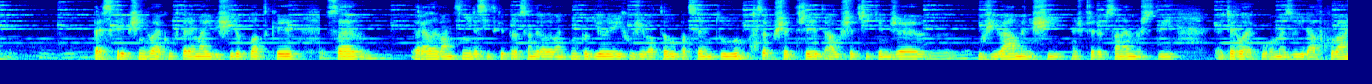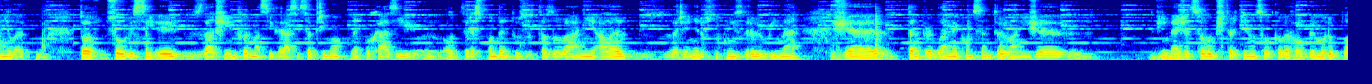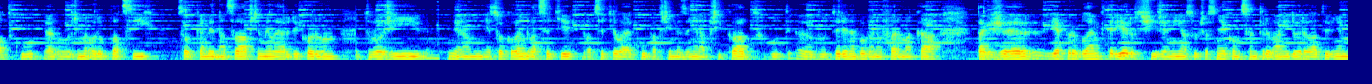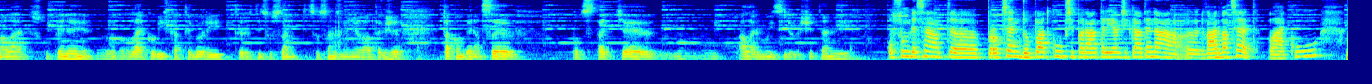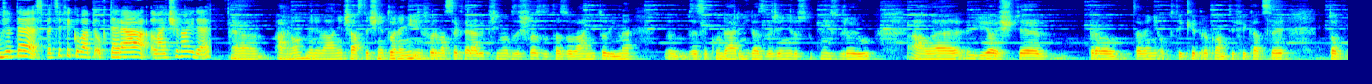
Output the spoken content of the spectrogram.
preskripčních léků, které mají vyšší doplatky, se relevantní desítky procent, relevantní podíl jejich uživatelů, pacientů chce ušetřit a ušetří tím, že užívá menší než předepsané množství těch léků, omezují dávkování léků. To souvisí i s další informací, která sice přímo nepochází eh, od respondentů z dotazování, ale z veřejně dostupných zdrojů víme, že ten problém je koncentrovaný, že víme, že celou čtvrtinu celkového objemu doplatků, jak hovoříme o doplacích, celkem 1,3 miliardy korun, tvoří jenom něco kolem 20, 20 léků, patří mezi ně například glutidy nebo venofarmaka, takže je problém, který je rozšířený a současně je koncentrovaný do relativně malé skupiny lékových kategorií, ty, co jsem, ty, co jsem zmiňoval. Takže ta kombinace v podstatě alarmující do určité míry. 80% doplatků připadá tedy, jak říkáte, na 22 eh, léků. Můžete specifikovat, o která léčiva jde? Uh, ano, minimálně částečně to není informace, která by přímo vzešla z dotazování, to víme ze sekundárních dat z veřejně dostupných zdrojů, ale jo, ještě pro stavení optiky, pro kvantifikaci, to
